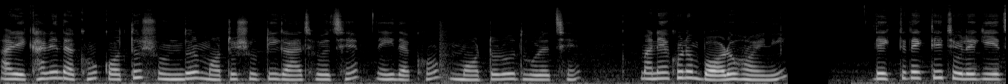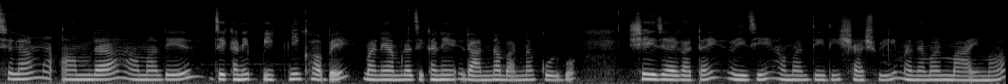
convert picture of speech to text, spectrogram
আর এখানে দেখো, কত সুন্দর মটরশুঁটি গাছ হয়েছে। এই দেখো, মটরও ধরেছে। মানে এখনও বড় হয়নি। দেখতে দেখতেই চলে গিয়েছিলাম আমরা আমাদের যেখানে পিকনিক হবে মানে আমরা যেখানে রান্না বান্না করব, সেই জায়গাটায়। ওই যে আমার দিদির শাশুড়ি মানে আমার মাইমা।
